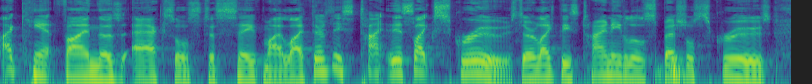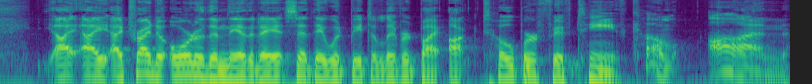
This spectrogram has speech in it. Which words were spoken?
I can't find those axles to save my life. They're these tiny, it's like screws. They're like these tiny little special screws. I, I, I tried to order them the other day. It said they would be delivered by October 15th. Come on.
